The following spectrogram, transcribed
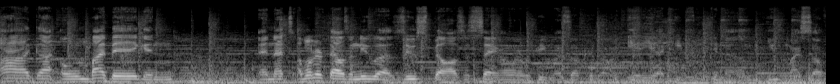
I got owned by Big and and that's I wonder if that was a new uh, Zeus spell. I was just saying I want to repeat myself because I'm an idiot. I keep freaking um, muting myself.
